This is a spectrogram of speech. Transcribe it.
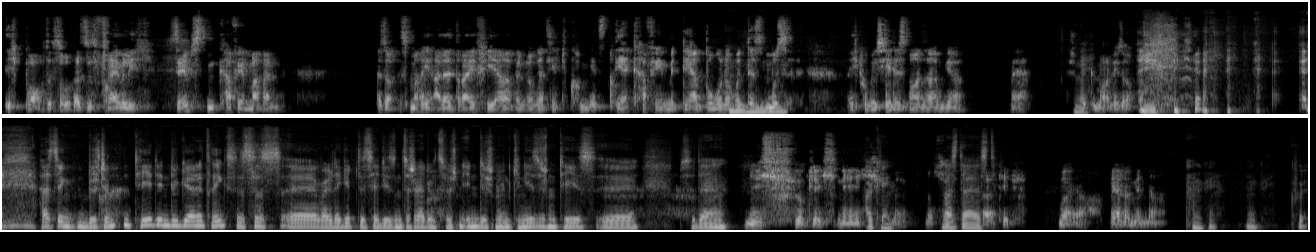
ich brauche das so. Also freiwillig selbst einen Kaffee machen. Also das mache ich alle drei, vier Jahre, wenn irgendwer sagt, komm, jetzt der Kaffee mit der Bohne und das mhm. muss. Ich probiere es jedes Mal und sage mir, schmeckt immer auch nicht so. Hast du irgendeinen bestimmten Tee, den du gerne trinkst? Ist das, äh, weil da gibt es ja diese Unterscheidung zwischen indischen und chinesischen Tees. Äh, bist du da? Nicht wirklich, nee. Okay. Was da ist? Relativ, naja, mehr oder minder. Okay, okay, cool.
